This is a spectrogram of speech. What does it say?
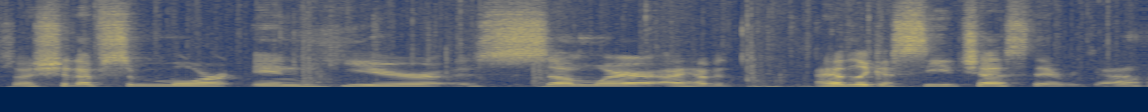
So I should have some more in here somewhere. I have it. I have like a seed chest. There we go.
